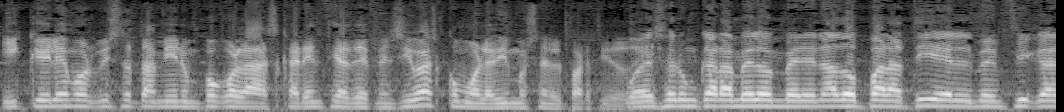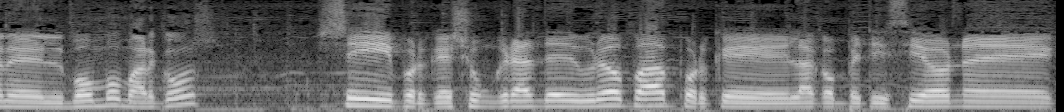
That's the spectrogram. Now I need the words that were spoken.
y que hoy le hemos visto también un poco las carencias defensivas como le vimos en el partido. de ¿Puede ser un caramelo envenenado para ti el Benfica en el bombo, Marcos? Sí, porque es un grande de Europa, porque la competición eh,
